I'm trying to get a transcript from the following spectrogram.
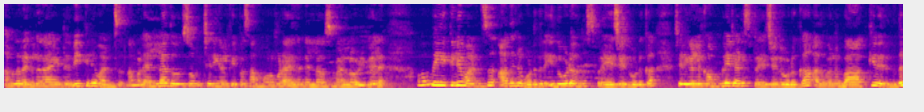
നമ്മൾ റെഗുലറായിട്ട് വീക്ക്ലി വൺസ് നമ്മൾ എല്ലാ ദിവസവും ചെടികൾക്ക് ഇപ്പോൾ സമ്മറും കൂടെ ആയതുകൊണ്ട് എല്ലാ ദിവസവും വെള്ളം ഒഴിക്കും അല്ലേ? അപ്പോൾ വീക്കിലി വൺസ് അതിന്റെ കൂടുതൽ ഇതുകൂടെ ഒന്ന് സ്പ്രേ ചെയ്ത് കൊടുക്കുക. ചെടികളിൽ കംപ്ലീറ്റ് ആയിട്ട് സ്പ്രേ ചെയ്ത് കൊടുക്കുക. അതുപോലെ ബാക്കി വരുന്നത്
